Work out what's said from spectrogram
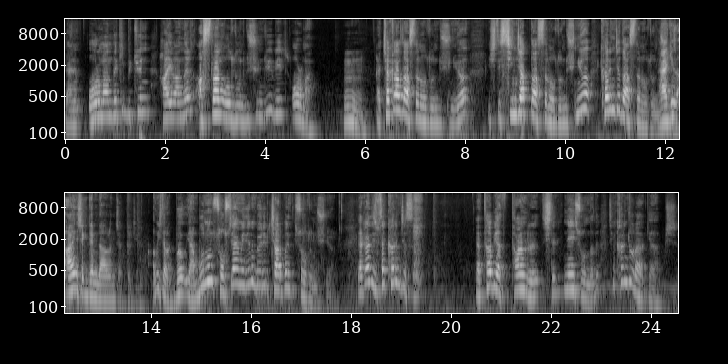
Yani ormandaki bütün hayvanların aslan olduğunu düşündüğü bir orman. Hmm. Yani çakal da aslan olduğunu düşünüyor. İşte sincap da aslan olduğunu düşünüyor. Karınca da aslan olduğunu düşünüyor. Herkes aynı şekilde mi davranacak peki? Ama işte bak bu, yani bunun sosyal medyanın böyle bir çarpan etkisi olduğunu düşünüyorum. Ya kardeşim sen karıncasın. Ya tabiat, tanrı işte neyse onun adı. Seni karınca olarak yaratmış.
